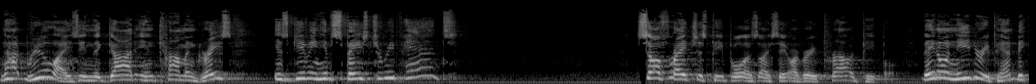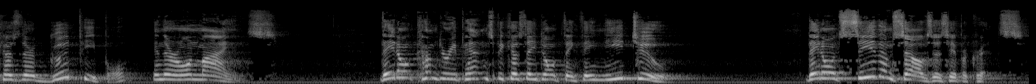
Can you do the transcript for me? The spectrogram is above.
not realizing that God, in common grace, is giving him space to repent. Self righteous people, as I say, are very proud people. They don't need to repent because they're good people in their own minds. They don't come to repentance because they don't think they need to. They don't see themselves as hypocrites.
